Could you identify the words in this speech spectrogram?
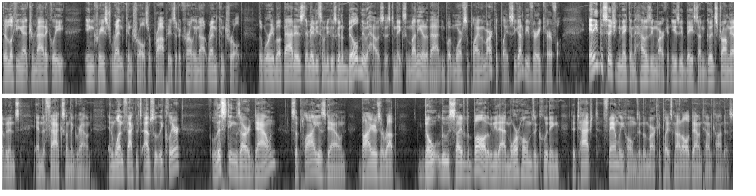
They're looking at dramatically increased rent controls for properties that are currently not rent controlled. The worry about that is there may be somebody who's going to build new houses to make some money out of that and put more supply in the marketplace. So you got to be very careful. Any decision you make in the housing market needs to be based on good, strong evidence and the facts on the ground. And one fact that's absolutely clear listings are down, supply is down, buyers are up. Don't lose sight of the ball that we need to add more homes, including detached family homes, into the marketplace, not all downtown condos.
